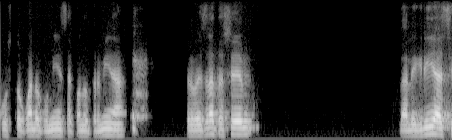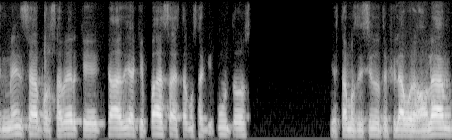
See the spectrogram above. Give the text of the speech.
justo cuando comienza, cuando termina. Pero Bezrat Hashem la alegría es inmensa por saber que cada día que pasa estamos aquí juntos y estamos diciendo Tefilá Olam.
